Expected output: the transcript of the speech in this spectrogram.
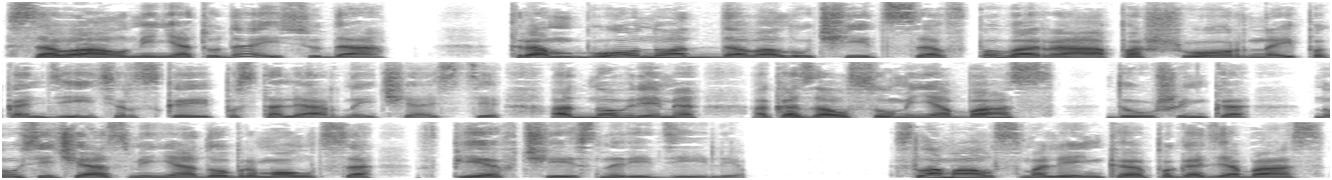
совал меня туда и сюда. Тромбону отдавал учиться, в повара, по шорной, по кондитерской, по столярной части. Одно время оказался у меня бас, душенька — ну, сейчас меня, добромолодца, в певчие снарядили. Сломался маленько, погодя бас.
